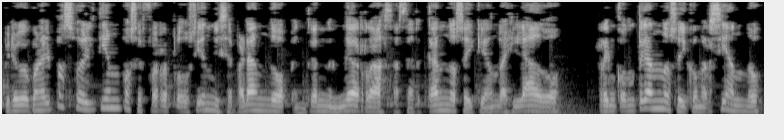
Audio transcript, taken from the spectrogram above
pero que con el paso del tiempo se fue reproduciendo y separando, entrando en guerras, acercándose y quedando aislado, reencontrándose y comerciando,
